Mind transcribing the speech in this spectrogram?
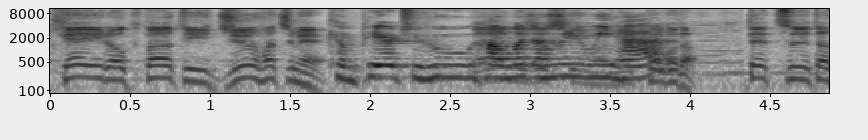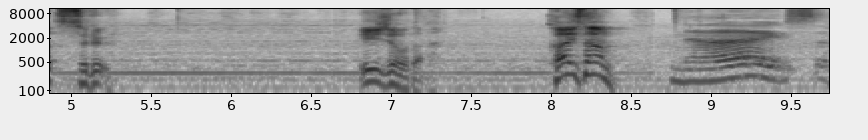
計6パーティー18名 Compared to who, how much, how many we ここ had? だって通達する以上だ解散 Nice.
